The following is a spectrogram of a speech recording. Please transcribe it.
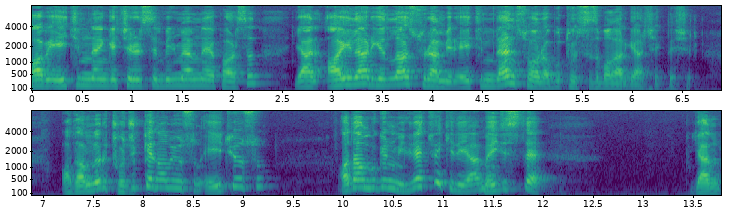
Abi eğitimden geçirirsin bilmem ne yaparsın. Yani aylar yıllar süren bir eğitimden sonra bu tür sızmalar gerçekleşir. Adamları çocukken alıyorsun, eğitiyorsun. Adam bugün milletvekili ya mecliste. Yani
